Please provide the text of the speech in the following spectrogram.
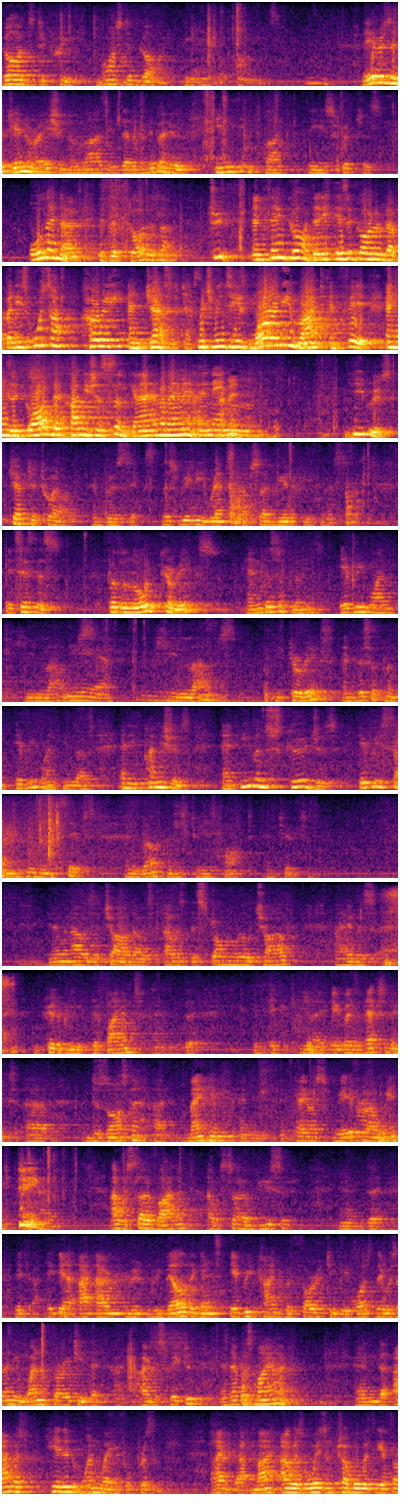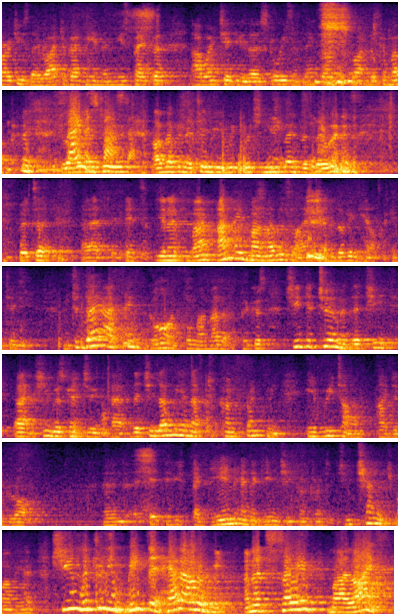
God's decree, Master God, the angel armies. There is a generation arising that have never heard anything like these scriptures. All they know is that God is love. True. And thank God that He is a God of love, but He's also holy and just, which means He's morally right and fair. And He's a God that punishes sin. Can I have an amen? Amen. amen. Hebrews chapter 12 and verse 6. This really wraps it up so beautifully for us. It says this For the Lord corrects and disciplines everyone He loves. Yeah. He loves. He corrects and disciplines everyone He loves. And He punishes and even scourges every son whom He accepts and welcomes to His heart and cherishes. You know, when I was a child, I was, I was the strong-willed child. I was uh, incredibly defiant, and uh, it, it, you know, it was an absolute uh, disaster, mayhem and chaos wherever I went. Uh, I was so violent, I was so abusive, and uh, it, it, yeah, I, I re- rebelled against every kind of authority there was. There was only one authority that I, I respected, and that was my own. And uh, I was headed one way for prison. I, uh, my, I was always in trouble with the authorities. They write about me in the newspaper. I won't tell you those stories, and thank God you can't look them up. Famous pastor. I'm not going to tell you which, which newspapers they were. but uh, uh, it's, you know, my, I made my mother's life a living hell, I can tell you. And today I thank God for my mother because she determined that she, uh, she was going to, uh, that she loved me enough to confront me every time I did wrong. And it, it, again and again she confronted. She challenged my behavior. She literally beat the hell out of me. And it saved my life.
